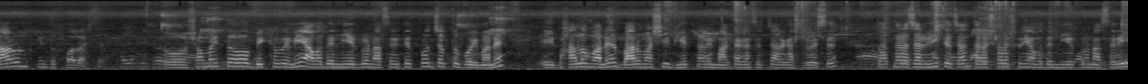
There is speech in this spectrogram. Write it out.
দারুণ কিন্তু ফল আসছে। তো সম্মানিত বৃক্ষপ্রেমী আমাদের নির্গ্রো নার্সারিতে পর্যাপ্ত পরিমাণে এই ভালো মানের বারো মাসি ভিয়েতনামি মাল্টা গাছের চারা গাছ রয়েছে। তো আপনারা যারা নিতে চান, তারা সরাসরি আমাদের নির্গ্রো নার্সারি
